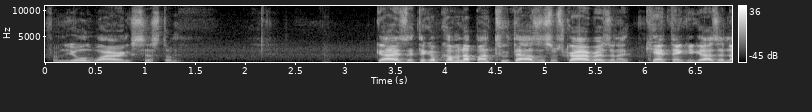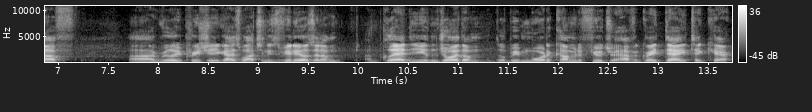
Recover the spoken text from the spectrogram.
from the old wiring system. Guys, I think I'm coming up on 2,000 subscribers and I can't thank you guys enough. Uh, I really appreciate you guys watching these videos and I'm, I'm glad you enjoy them. There'll be more to come in the future. Have a great day. Take care.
